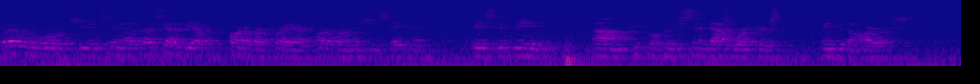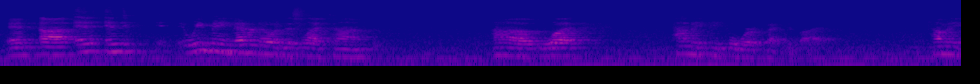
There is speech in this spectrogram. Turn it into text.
whatever the Lord would choose, you know, that's got to be a part of our prayer, part of our mission statement, is to be um, people who send out workers into the harvest. And, uh, and, and we may never know in this lifetime uh, what, how many people were affected by it. How many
